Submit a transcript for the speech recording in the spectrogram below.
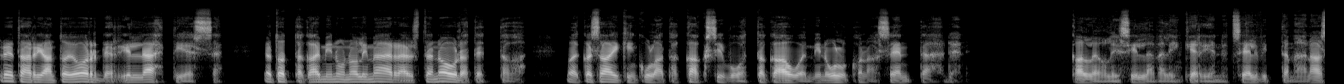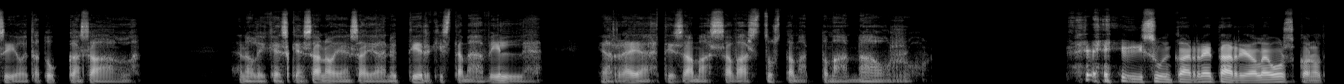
Retari antoi orderin lähtiessä, ja totta kai minun oli määräystä noudatettava, vaikka saikin kulata kaksi vuotta kauemmin ulkona sen tähden. Kalle oli sillä välin kerjennyt selvittämään asioita tukkansa alla. Hän oli kesken sanojensa jäänyt tirkistämään Villeen ja räjähti samassa vastustamattomaan nauruun. Ei suinkaan retari ole uskonut,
